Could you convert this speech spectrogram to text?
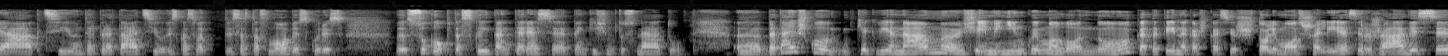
reakcijų, interpretacijų, viskas, va, visas tas lobis, kuris e, sukauptas skaitant Teresę 500 metų. E, bet aišku, kiekvienam šeimininkui malonu, kad ateina kažkas iš tolimos šalies ir žavisi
